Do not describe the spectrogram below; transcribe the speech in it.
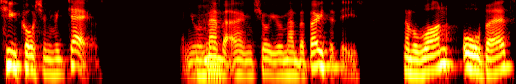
two cautionary tales? And you hmm. remember, mm. I'm sure you remember both of these. Number one, Allbirds.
